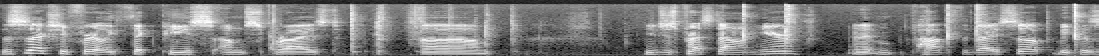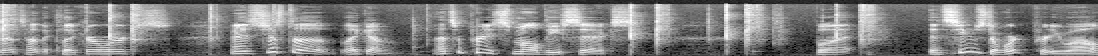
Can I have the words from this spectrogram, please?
this is actually a fairly thick piece. I'm surprised. Um, you just press down on here and it pops the dice up because that's how the clicker works. And it's just a, like a, that's a pretty small D6. But it seems to work pretty well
